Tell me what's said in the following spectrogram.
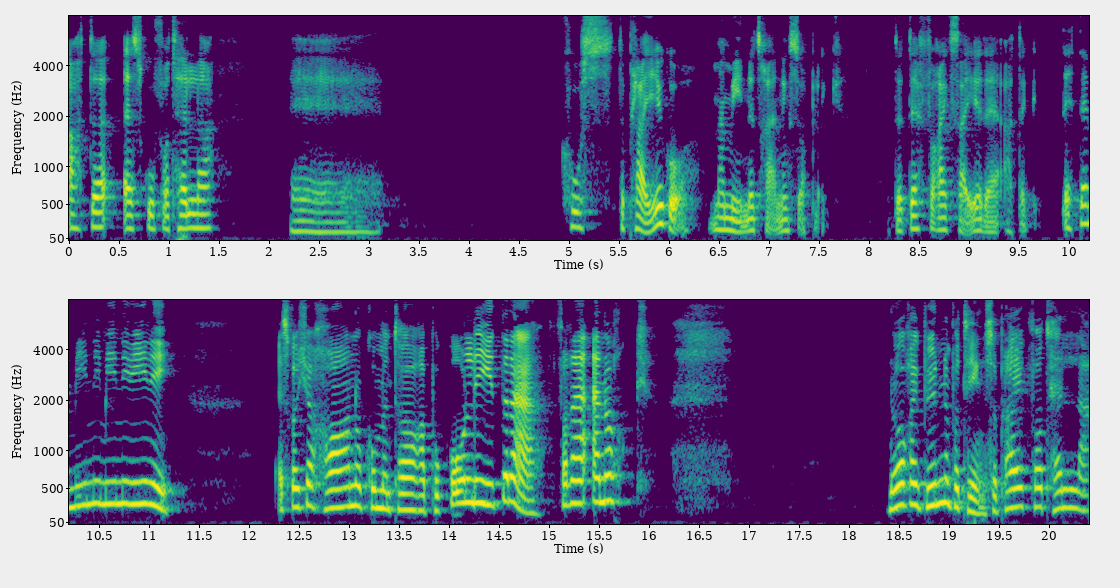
at jeg skulle fortelle eh, hvordan det pleier å gå med mine treningsopplegg. Det er derfor jeg sier det, at jeg, dette er mini, mini, mini. Jeg skal ikke ha noen kommentarer på hvor lite det er, for det er nok. Når jeg begynner på ting, så pleier jeg å fortelle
